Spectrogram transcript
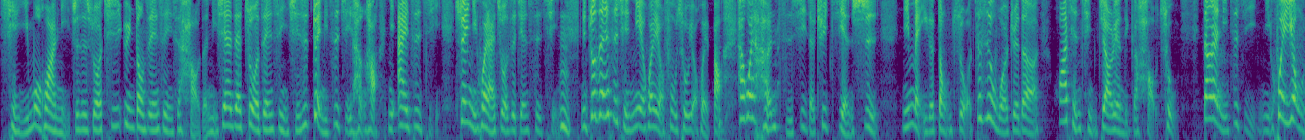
潜移默化你，你就是说，其实运动这件事情是好的。你现在在做这件事情，其实对你自己很好，你爱自己，所以你会来做这件事情。嗯，你做这件事情，你也会有付出有回报。他会很仔细的去检视你每一个动作，这是我觉得花钱请教练的一个好处。当然，你自己你会用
